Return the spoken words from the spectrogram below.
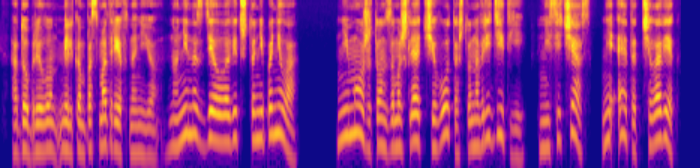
— одобрил он, мельком посмотрев на нее, но Нина сделала вид, что не поняла. Не может он замышлять чего-то, что навредит ей. Не сейчас, не этот человек.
